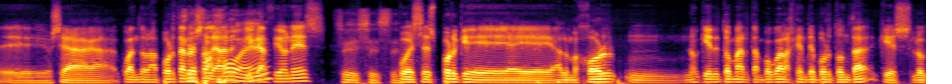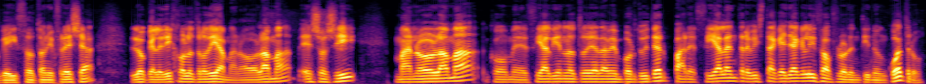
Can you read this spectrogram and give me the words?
Eh, o sea, cuando la porta Se no sale a dar ¿eh? explicaciones, Sí, sí, sí. pues es porque eh, a lo mejor mm, no quiere tomar tampoco a la gente por tonta, que es lo que hizo Tony Freixa. Lo que le dijo el otro día Manolo Lama, eso sí, Manolo Lama, como me decía alguien el otro día también por Twitter, parecía la entrevista aquella que le hizo a Florentino en cuatro.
